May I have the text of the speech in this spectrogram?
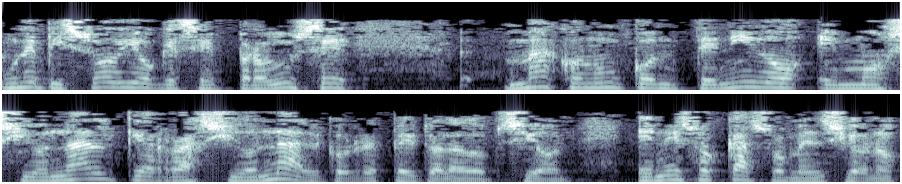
un episodio que se produce más con un contenido emocional que racional con respecto a la adopción. En esos casos menciono,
